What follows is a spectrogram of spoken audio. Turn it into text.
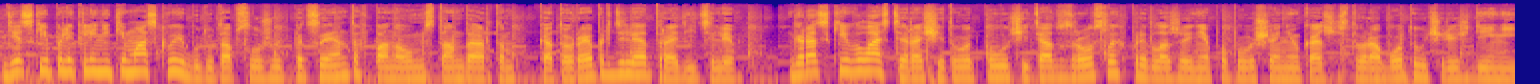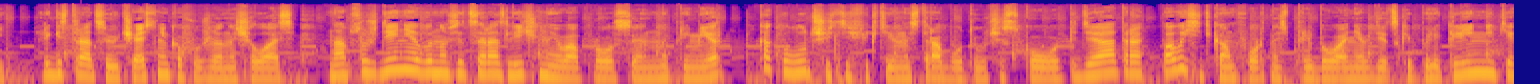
Детские поликлиники Москвы будут обслуживать пациентов по новым стандартам, которые определяют родители. Городские власти рассчитывают получить от взрослых предложения по повышению качества работы учреждений. Регистрация участников уже началась. На обсуждение выносятся различные вопросы, например, как улучшить эффективность работы участкового педиатра, повысить комфортность пребывания в детской поликлинике,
